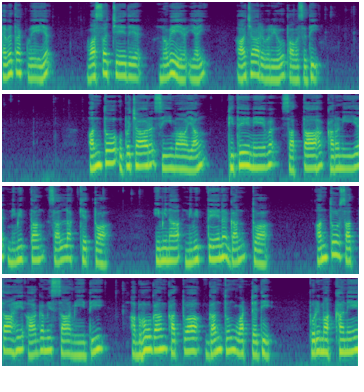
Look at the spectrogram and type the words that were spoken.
ඇවතක් වේය වස්සච්ඡේදය නොවේය යයි ආචාර්යවරයෝ පවසති. අන්තෝ උපචාර සීමායන් තිතේනේව සත්තාහ කරණීය නිමිත්තං සල්ලක්කෙත්වා. ඉමිනා නිමිත්තේන ගන්්වා අන්තෝ සත්තාහි ආගමිස්සාමීති අභෝගං කତ୍වා ගන්තුං වට්ටති. පුරිමක්ඛනේ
